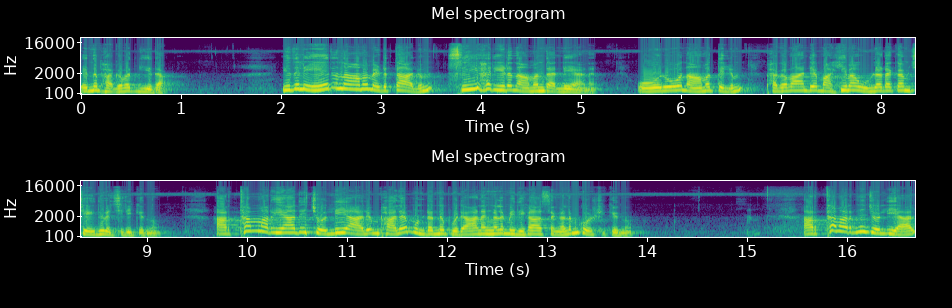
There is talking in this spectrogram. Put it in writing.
എന്ന് ഭഗവത്ഗീത. ഇതിൽ ഏത് നാമം എടുത്താലും ശ്രീഹരിയുടെ നാമം തന്നെയാണ്. ഓരോ നാമത്തിലും ഭഗവാന്റെ മഹിമ ഉള്ളടക്കം ചെയ്തു വച്ചിരിക്കുന്നു. അർത്ഥം അറിയാതെ ചൊല്ലിയാലും ഫലമുണ്ടെന്ന് പുരാണങ്ങളും ഇതിഹാസങ്ങളും ഘോഷിക്കുന്നു. അർത്ഥമറിഞ്ഞ് ചൊല്ലിയാൽ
